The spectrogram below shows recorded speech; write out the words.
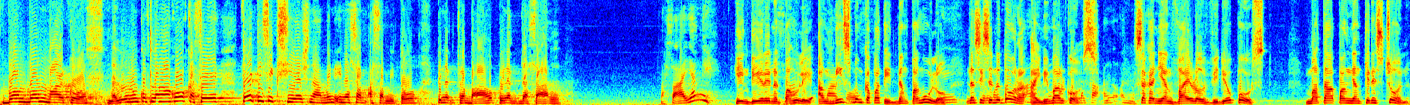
Bongbong Marcos, nalulungkot lang ako kasi 36 years namin inasam-asam ito, pinagtrabaho, pinagdasal. Masayang eh. Hindi rin nagpahuli ang mismong kapatid ng Pangulo na si Senadora Amy Marcos. Sa kanyang viral video post, matapang niyang kinestyon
